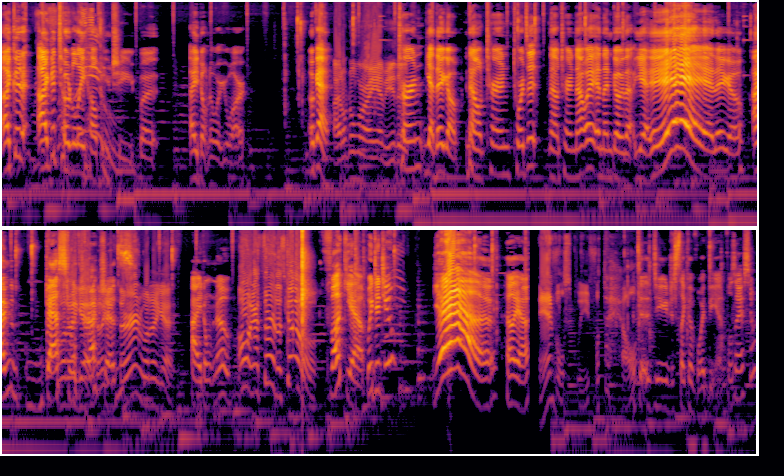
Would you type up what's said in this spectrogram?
I could I could totally help you, you? Chi, but I don't know where you are. Okay. I don't know where I am either. Turn yeah, there you go. Now turn towards it. Now turn that way and then go that yeah, yeah, yeah, yeah, yeah, yeah, there you go. I'm the best What did I with get? Did I get directions. third? What did I get? I don't know. Oh, I got third. Let's go. Fuck yeah. Wait, did you? Yeah! Hell yeah. Anvil spleef. What the hell? D- do you just like avoid the anvils, I assume?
